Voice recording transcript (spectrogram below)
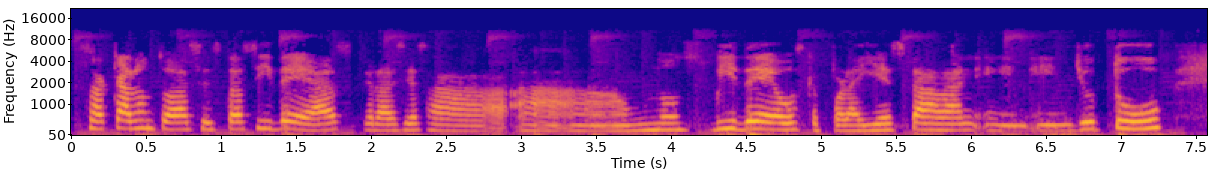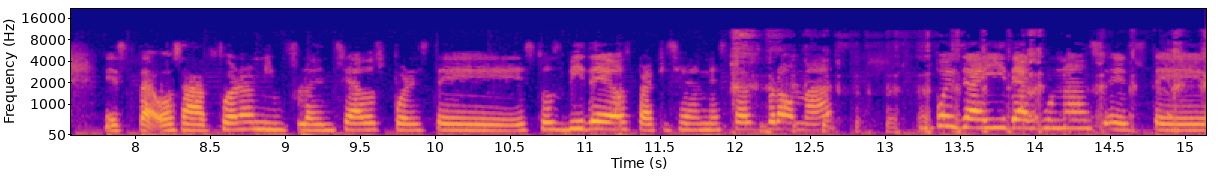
sacaron todas estas ideas gracias a, unos videos que por ahí estaban en, en YouTube. Esta, o sea fueron influenciados por este estos videos para que hicieran estas bromas. Pues de ahí de algunos este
